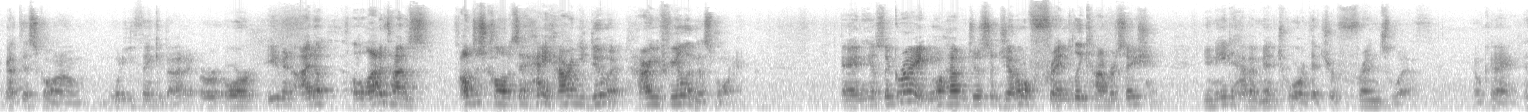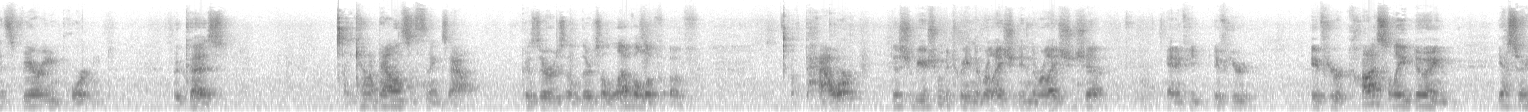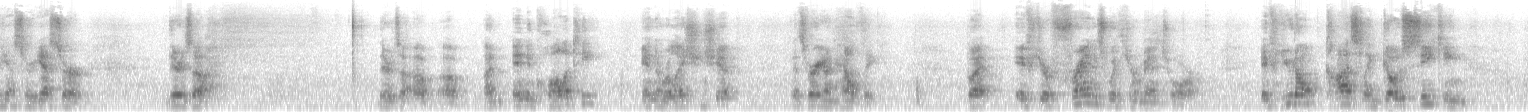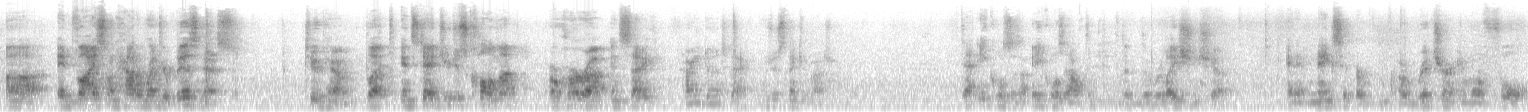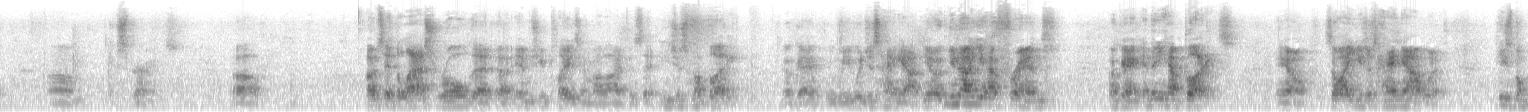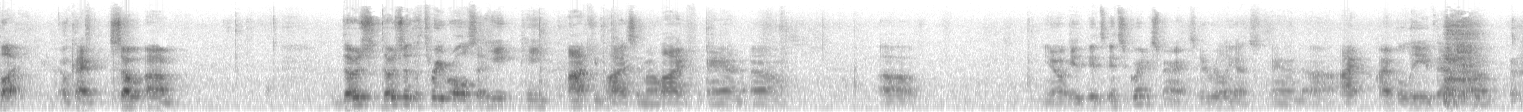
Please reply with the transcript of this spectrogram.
I got this going on. What do you think about it?" Or, or even I don't. A lot of times, I'll just call him and say, "Hey, how are you doing? How are you feeling this morning?" And he'll say, "Great." And we'll have just a general friendly conversation. You need to have a mentor that you're friends with. Okay, it's very important because it kind of balances things out. Because there's a there's a level of, of, of power distribution between the relation in the relationship, and if you if you're if you're constantly doing yes sir yes sir yes sir, there's a there's a, a, a an inequality in the relationship that's very unhealthy. But if you're friends with your mentor, if you don't constantly go seeking uh, advice on how to run your business to him, but instead you just call him up or her up and say, "How are you doing today? I was just thinking about you." That equals equals out the, the, the relationship, and it makes it a, a richer and more full um, experience. Uh, I would say the last role that uh, MG plays in my life is that he's just my buddy. Okay, we, we, just hang out. You know, you know you have friends, okay, and then you have buddies. You know, somebody you just hang out with. He's my buddy. Okay, so um, those those are the three roles that he he occupies in my life, and um, uh, you know, it, it's it's a great experience. It really is, and uh, I I believe that. Um,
